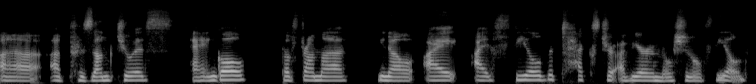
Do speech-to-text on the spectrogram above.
a, a presumptuous angle, but from a you know i i feel the texture of your emotional field.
